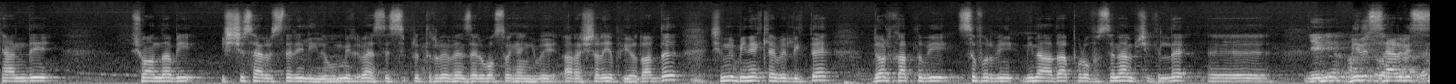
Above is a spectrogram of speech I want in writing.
kendi şu anda bir işçi servisleriyle ilgili bu Mercedes Sprinter ve benzeri Volkswagen gibi araçları yapıyorlardı. Şimdi Binek'le birlikte dört katlı bir sıfır bir binada profesyonel bir şekilde e, Yeni bir servis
